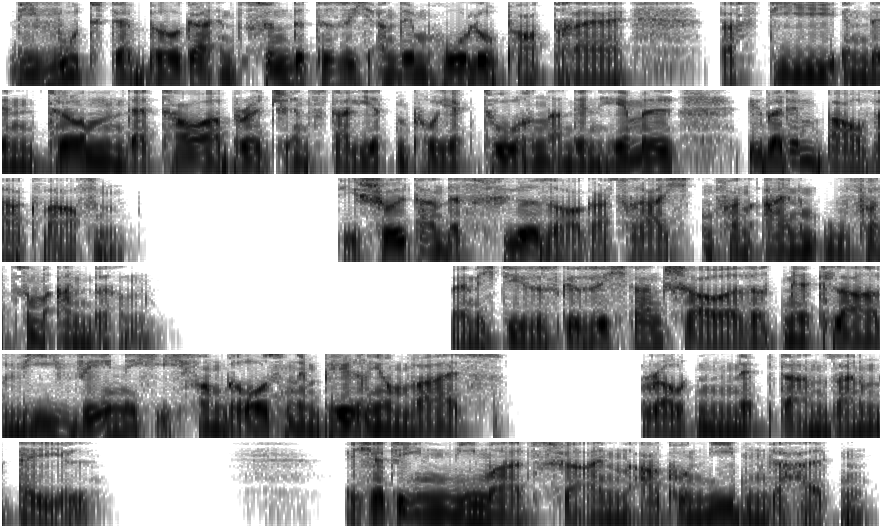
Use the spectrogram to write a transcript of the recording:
Die Wut der Bürger entzündete sich an dem Holoporträt, das die in den Türmen der Tower Bridge installierten Projektoren an den Himmel über dem Bauwerk warfen. Die Schultern des Fürsorgers reichten von einem Ufer zum anderen. Wenn ich dieses Gesicht anschaue, wird mir klar, wie wenig ich vom großen Imperium weiß. Roden nippte an seinem Ale. Ich hätte ihn niemals für einen Arkoniden gehalten.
